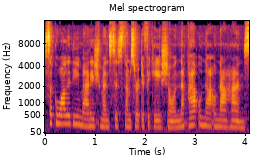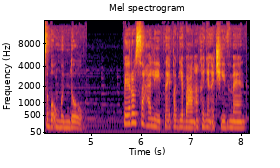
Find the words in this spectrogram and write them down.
sa Quality Management System Certification na kauna-unahan sa buong mundo. Pero sa halip na ipagyabang ang kanyang achievement,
